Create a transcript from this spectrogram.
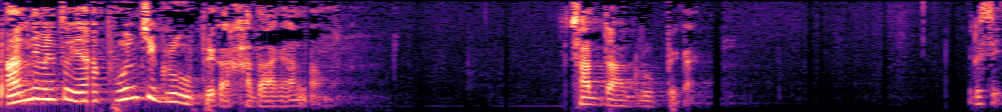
දන්නේ නැතුව එයා පුංචි ගෲප් එකක් හදා ගන්නවා. ශ්‍රද්ධා ගෲප් එකක්. ඊට පස්සේ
